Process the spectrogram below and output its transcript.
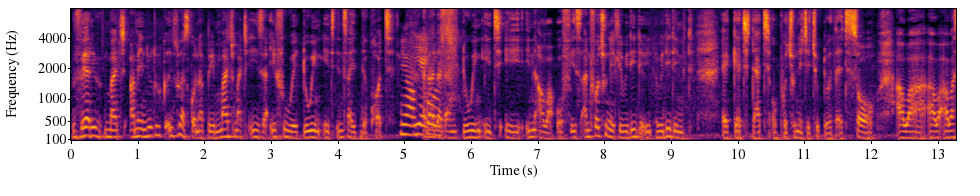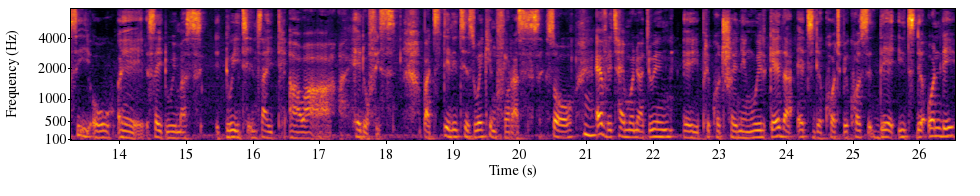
very much, I mean, it, was going to be much, much easier if we were doing it inside the court. Yeah, Yeah. rather than doing it uh, in our office. Unfortunately, we didn't we didn't uh, get that opportunity to do that. So our our, our CEO uh, said we must do it inside our head office, but still it is working for us. So every time when we are doing a pre-court training, we'll gather at the court because they, it's the only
